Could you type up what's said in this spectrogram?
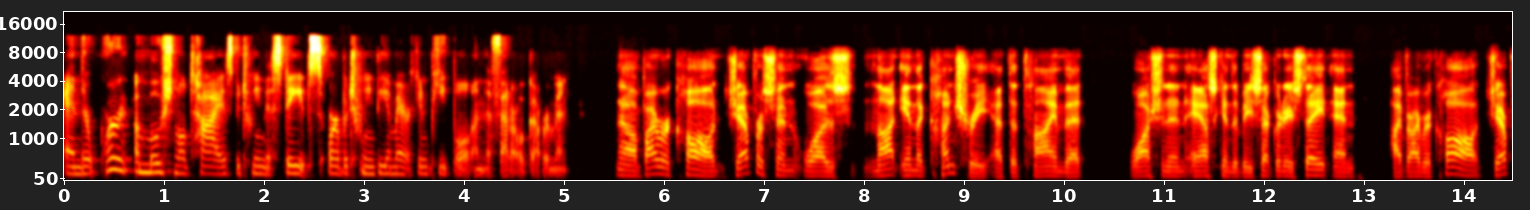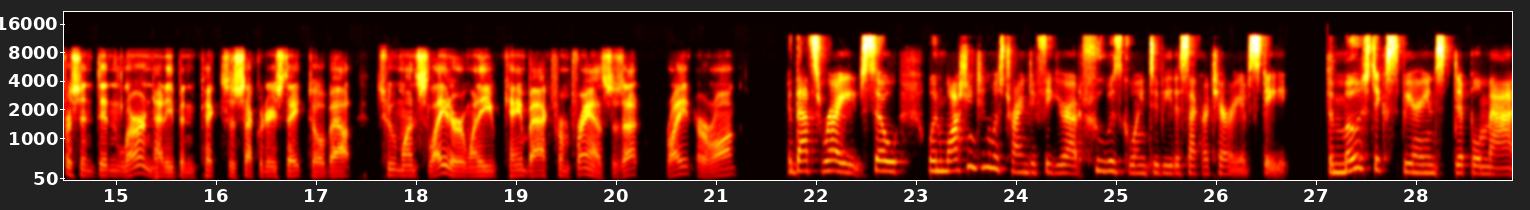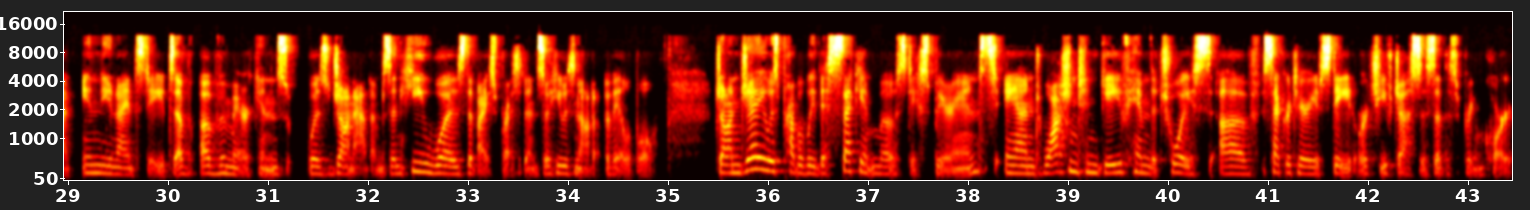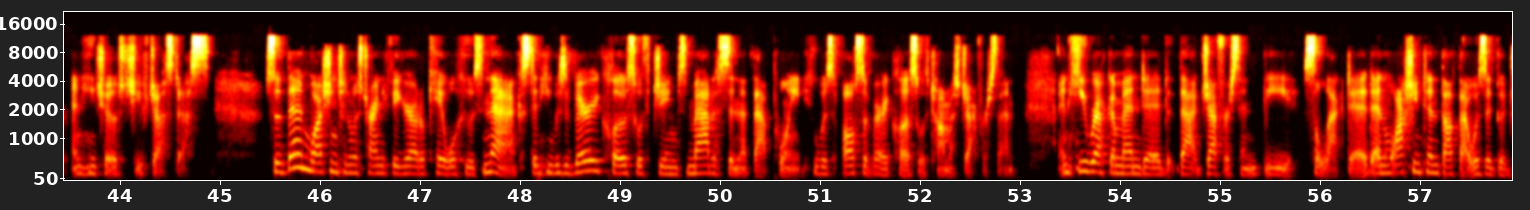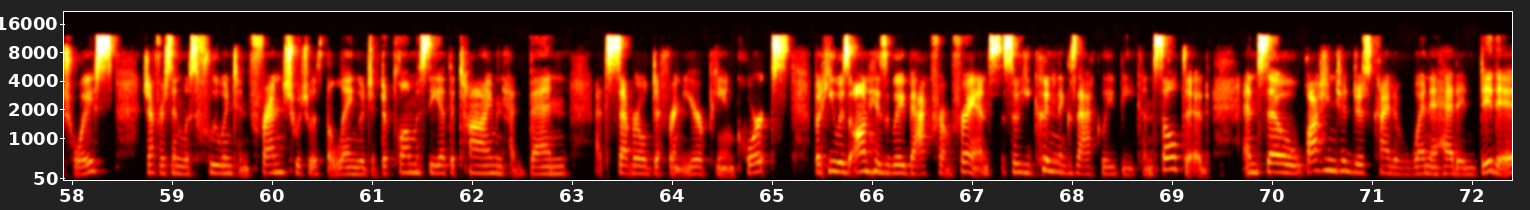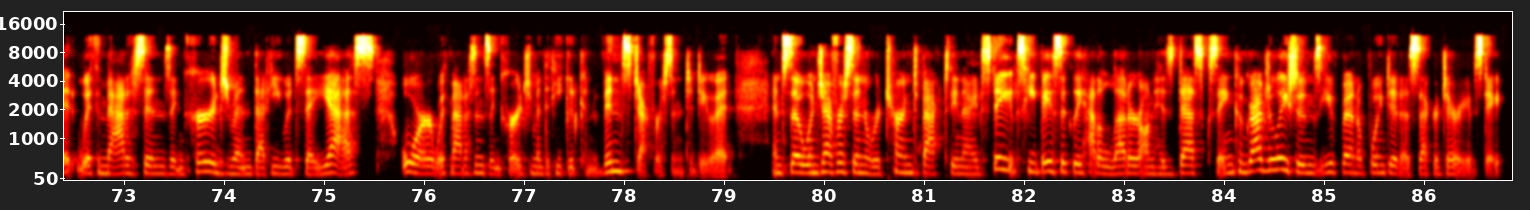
and there weren't emotional ties between the states or between the American people and the federal government. Now, if I recall, Jefferson was not in the country at the time that Washington asked him to be Secretary of State. And if I recall, Jefferson didn't learn had he been picked as Secretary of State till about two months later when he came back from France. Is that right or wrong? That's right. So when Washington was trying to figure out who was going to be the Secretary of State, the most experienced diplomat in the United States of, of Americans was John Adams, and he was the vice president, so he was not available. John Jay was probably the second most experienced, and Washington gave him the choice of Secretary of State or Chief Justice of the Supreme Court, and he chose Chief Justice. So then Washington was trying to figure out, okay, well, who's next? And he was very close with James Madison at that point, who was also very close with Thomas Jefferson. And he recommended that Jefferson be selected. And Washington thought that was a good choice. Jefferson was fluent in French, which was the language of diplomacy at the time, and had been at several different European courts. But he was on his way back from France, so he couldn't exactly be consulted. And so Washington just kind of went ahead and did it with Madison's encouragement that he would say yes or with Madison's encouragement that he could convince Jefferson to do it. And so when Jefferson returned back to the United States, he basically had a letter on his desk saying, Congratulations, you've been appointed as Secretary of State.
